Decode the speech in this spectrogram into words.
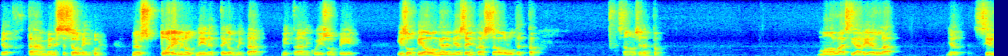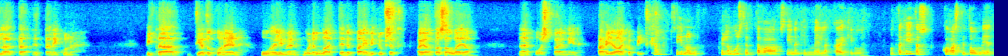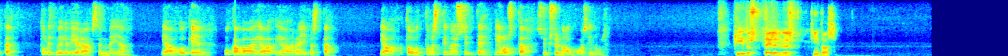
Ja tähän mennessä se on niin kuin myös toiminut niin, että ei ole mitään, mitään niin kuin isompia, isompia ongelmia sen kanssa ollut, että sanoisin, että maalaisjärjellä ja sillä, että, että niin kuin pitää tietokoneen, puhelimen, muiden laitteiden päivitykset ajan tasalla ja näin poispäin, niin pärjää aika pitkään. No, siinä on kyllä muistettavaa siinäkin meillä kaikilla. Mutta kiitos kovasti Tommi, että tulit meille vieraaksemme ja, ja oikein mukavaa ja, ja reipästä ja toivottavasti myös sitten ilosta syksyn alkua sinulle. Kiitos teille myös. Kiitos.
